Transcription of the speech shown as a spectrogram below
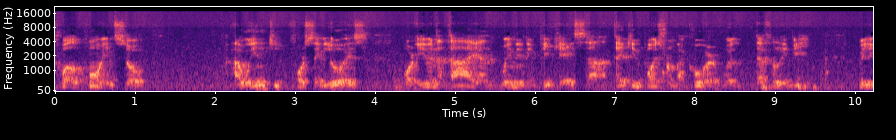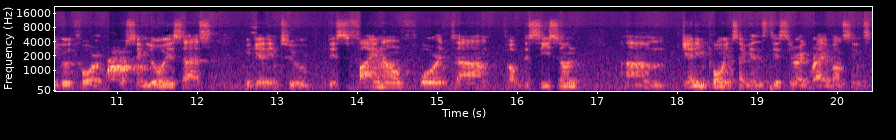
12 points. So a win to, for St. Louis, or even a tie and winning in PKs, uh, taking points from Vancouver will definitely be really good for, for St. Louis as we get into this final fourth um, of the season. Um, getting points against this direct rivals is,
